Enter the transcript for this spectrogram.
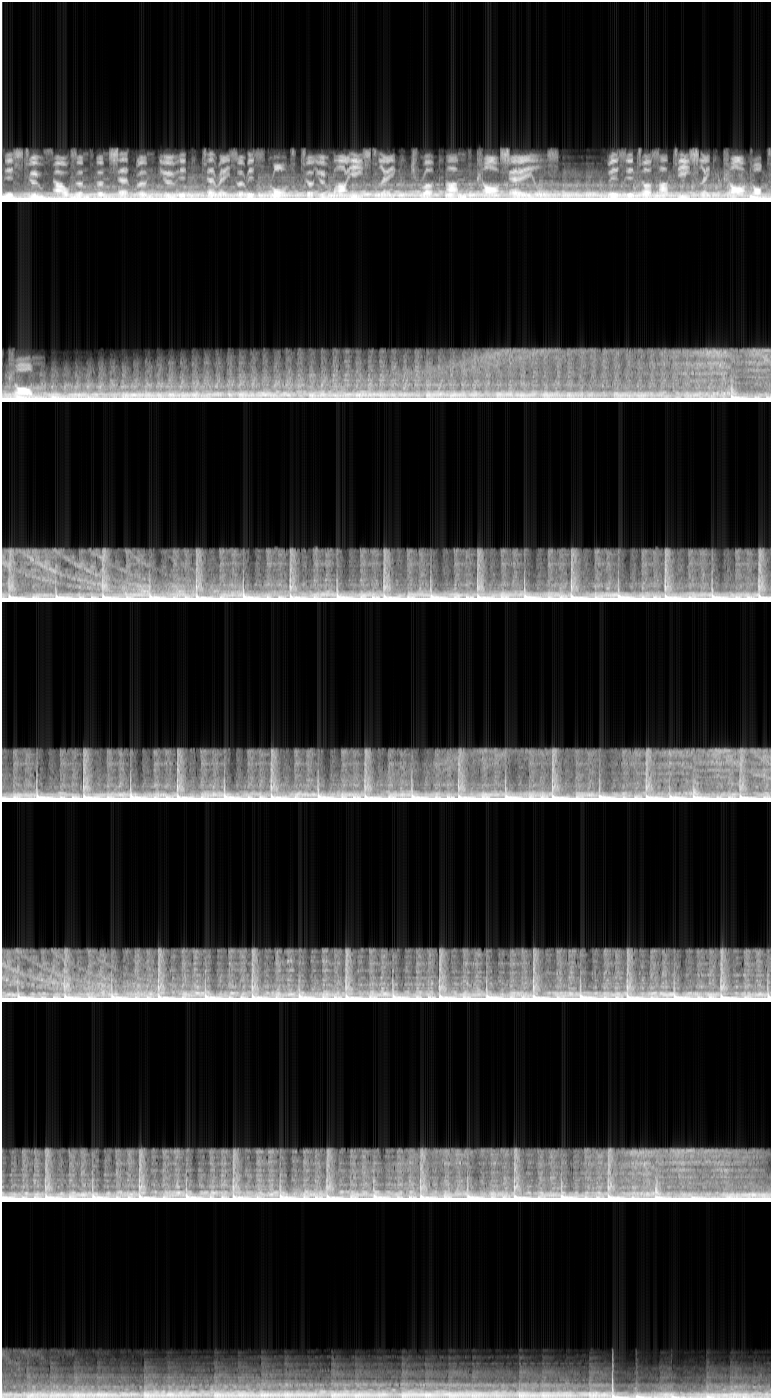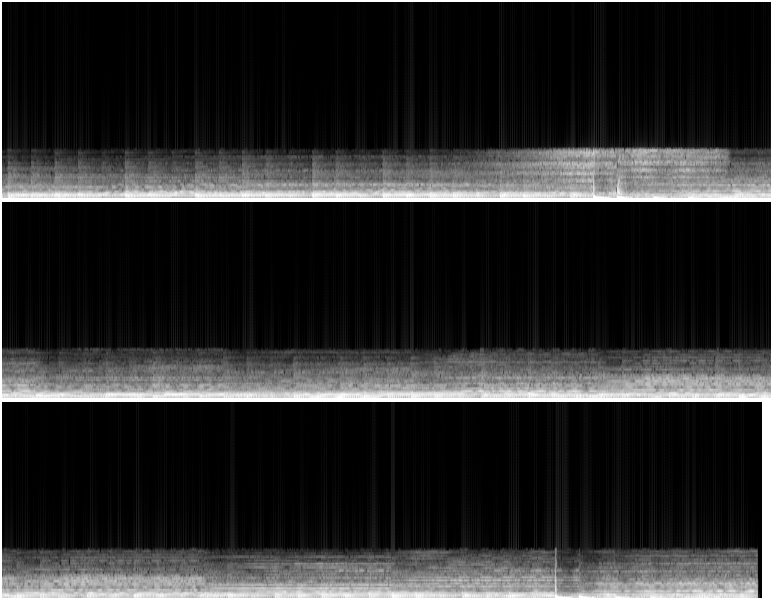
This 2007 Buick Terraza is brought to you by Eastlake Truck and Car Sales. Visit us at eastlakecar.com.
